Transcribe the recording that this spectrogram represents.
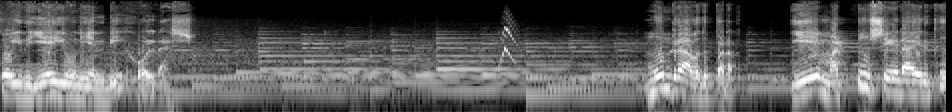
சோ இது A union B whole dash மூன்றாவது படம். ஏ மட்டும் ஷேட் ஆயிருக்கு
